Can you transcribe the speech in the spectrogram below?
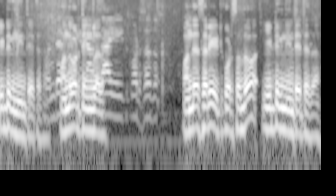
ಈಟಿಗೆ ನಿಂತೈತೆ ಸರ್. ಒಂದೂವರೆ ತಿಂಗಳ ಒಂದೇ ಸರಿ ಇಟ್ಟು ಕೊಡ್ಸೋದು ಈಟಿಗೆ ನಿಂತೈತೆ ಸರ್.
